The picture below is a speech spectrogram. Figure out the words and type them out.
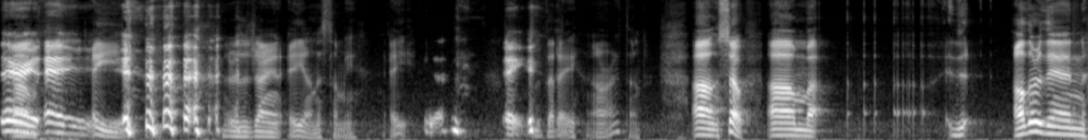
There, Um, hey, There's a giant A on his tummy. Hey. hey. With that A. All right then. Um, so, um, uh, th- other than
